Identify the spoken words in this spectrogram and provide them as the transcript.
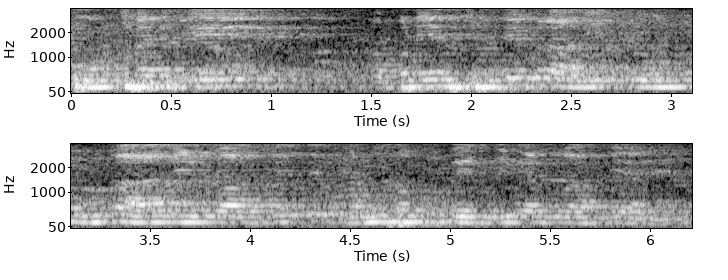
ਚੋਣ ਛੱਡ ਕੇ ਆਪਣੇ ਇਸ ਛੋਟੇ ਭਰਾ ਦੀ ਚੋਣ ਨੂੰ ਹੁੰਗਾਰਾ ਦੇਣ ਵਾਸਤੇ ਤੇ ਤੁਹਾਨੂੰ ਸਭ ਨੂੰ ਬੇਨਤੀ ਕਰਨ ਵਾਸਤੇ ਆਏ ਹਾਂ।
